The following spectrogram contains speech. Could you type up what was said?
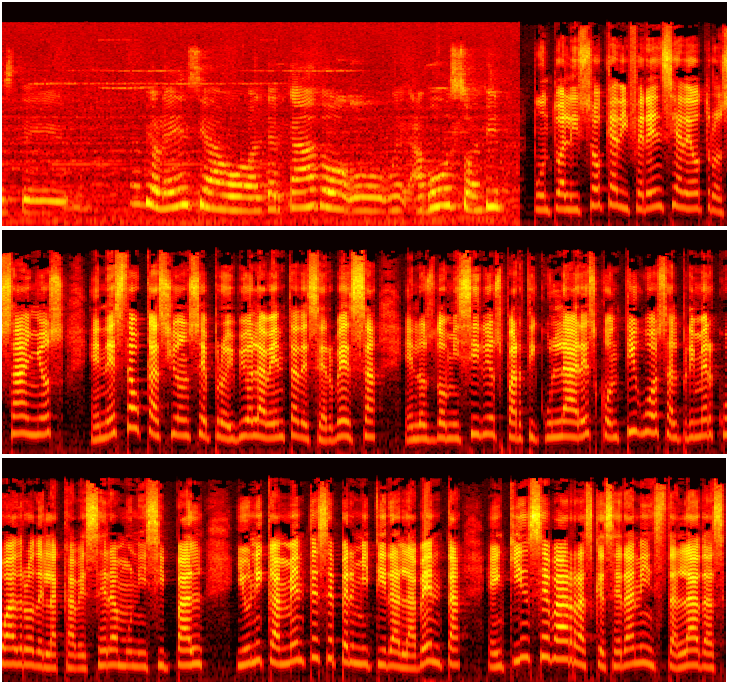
este, de violencia o altercado o abuso, en fin puntualizó que a diferencia de otros años, en esta ocasión se prohibió la venta de cerveza en los domicilios particulares contiguos al primer cuadro de la cabecera municipal y únicamente se permitirá la venta en 15 barras que serán instaladas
